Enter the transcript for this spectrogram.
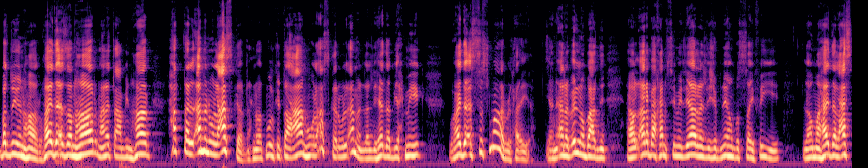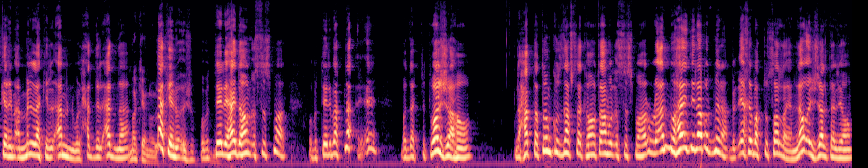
بده ينهار. وهيدا إذا انهار معناتها عم ينهار حتى الأمن والعسكر. نحن وقت نقول قطاع عام هو العسكر والأمن. للي هذا بيحميك وهذا استثمار بالحقيقة. يعني أنا بقول لهم بعدني هول 4 5 مليار اللي جبناهم بالصيفية لو ما هذا العسكري مأمن لك الأمن والحد الأدنى ما كانوا ما كانوا إجوا. وبالتالي هيدا هون استثمار. وبالتالي بدك تنقي إيه بدك تتوجع هون لحتى تنقذ نفسك هون تعمل استثمار. ولأنه هيدي لابد منها. بالآخر بدك توصل لها يعني لو أجلتها اليوم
